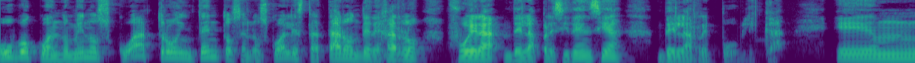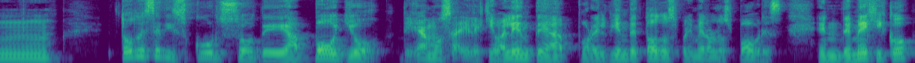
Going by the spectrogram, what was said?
hubo cuando menos cuatro intentos en los cuales trataron de dejarlo fuera de la presidencia de la República. Eh, todo ese discurso de apoyo, digamos, el equivalente a por el bien de todos, primero los pobres en, de México,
